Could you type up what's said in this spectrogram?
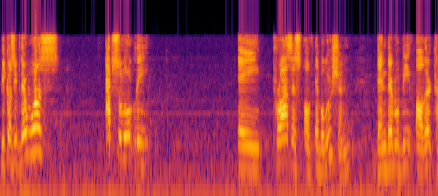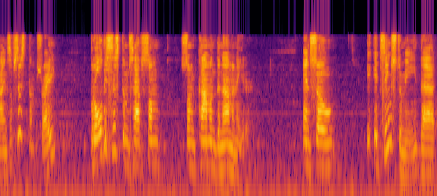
Because if there was absolutely a process of evolution, then there will be other kinds of systems, right? But all these systems have some some common denominator. And so it, it seems to me that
